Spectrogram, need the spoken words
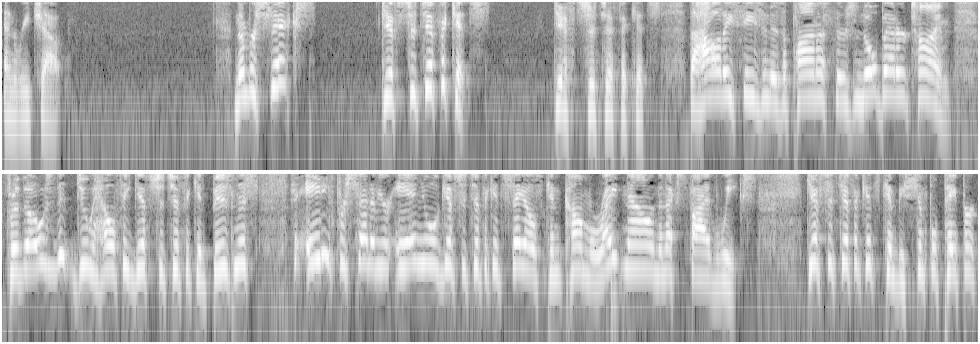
and reach out. Number six, gift certificates gift certificates. The holiday season is upon us. There's no better time. For those that do healthy gift certificate business, 80% of your annual gift certificate sales can come right now in the next five weeks. Gift certificates can be simple paper,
